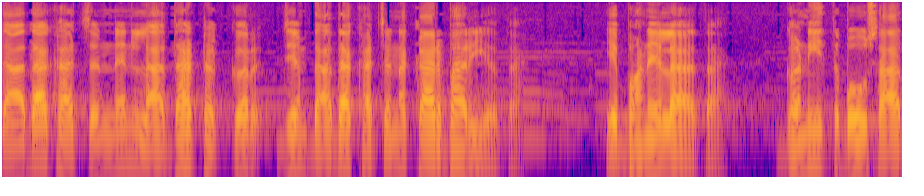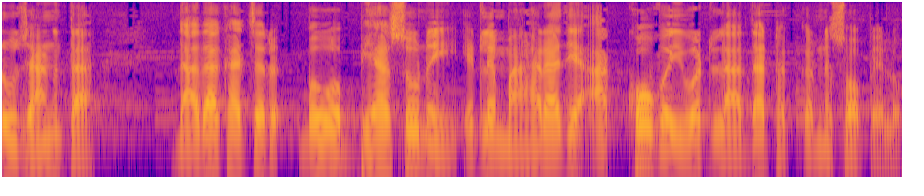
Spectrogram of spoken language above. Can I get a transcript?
દાદા ખાચરને લાધા ઠક્કર, જેમ દાદા ખાચરના કારભારી હતા. એ ભણેલા હતા. ગણિત બહુ સારું જાણતા. દાદા ખાચર બહુ અભ્યાસુ નહીં એટલે મહારાજે આખો વહીવટ લાધા ઠક્કરને સોંપેલો.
